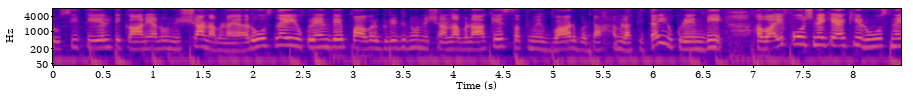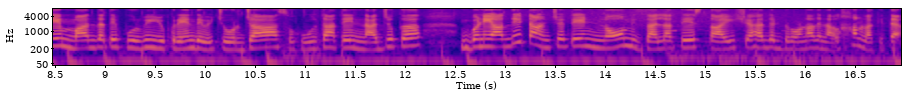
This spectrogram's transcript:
ਰੂਸੀ ਤੇਲ ਟਿਕਾਣਿਆਂ ਨੂੰ ਨਿਸ਼ਾਨਾ ਬਣਾਇਆ। ਰੂਸ ਨੇ ਯੂਕਰੇਨ ਦੇ ਪਾਵਰ ਗ੍ਰਿਡ ਨੂੰ ਨਿਸ਼ਾਨਾ ਬਣਾ ਕੇ ਸੱਤਵੀਂ ਵਾਰ ਵੱਡਾ ਹਮਲਾ ਕੀਤਾ। ਯੂਕਰੇਨ ਦੀ ਹਵਾਈ ਫੌਜ ਨੇ ਕਿਹਾ ਕਿ ਰੂਸ ਨੇ ਮੱਧ ਅਤੇ ਪੂਰਬੀ ਯੂਕਰੇਨ ਦੇ ਵਿੱਚ ਊਰਜਾ ਸਹੂਲਤਾਂ ਤੇ ਨਾਜ਼ੁਕ ਬੁਨਿਆਦੀ ਢਾਂਚੇ ਤੇ 9 ਮਿਜ਼ਾਈਲਾਂ ਤੇ 27 ਸ਼ਹਿਦ ਡਰੋਨਾਂ ਦੇ ਨਾਲ ਹਮਲਾ ਕੀਤਾ।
